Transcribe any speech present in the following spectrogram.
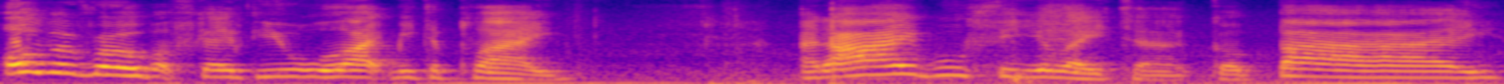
other Roblox games you would like me to play. And I will see you later. Goodbye.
